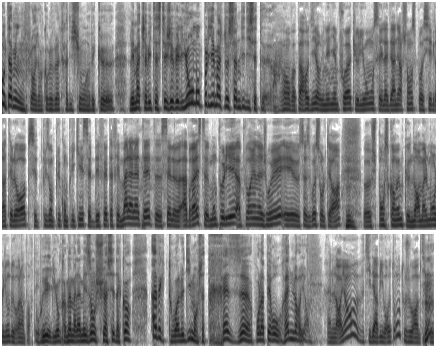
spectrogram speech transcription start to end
On termine, Florian, comme le veut la tradition, avec euh, les matchs à vitesse TGV Lyon-Montpellier, match de samedi 17h. On va pas redire une énième fois que Lyon, c'est la dernière chance pour essayer de gratter l'Europe. C'est de plus en plus compliqué. Cette défaite a fait mal à la tête, celle à Brest. Montpellier a plus rien à jouer et euh, ça se voit sur le terrain. Mm. Euh, je pense quand même que normalement Lyon devrait l'emporter. Oui, Lyon quand même à la maison, je suis assez d'accord avec toi. Le dimanche à 13h pour l'apéro, Rennes-Lorient. Rennes-Lorient, petit derby breton, toujours un petit Hmm. peu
